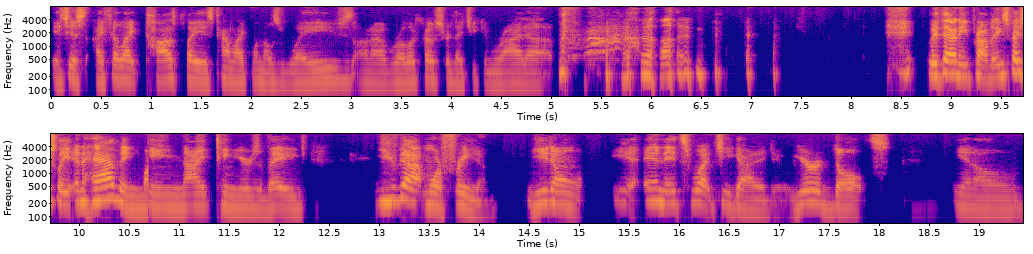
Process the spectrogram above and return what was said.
it's just I feel like cosplay is kind of like one of those waves on a roller coaster that you can ride up without any problem. Especially in having 19 years of age, you've got more freedom. You don't yeah, and it's what you got to do. You're adults, you know,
